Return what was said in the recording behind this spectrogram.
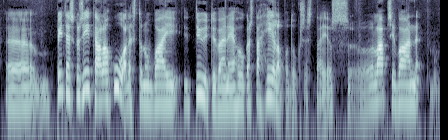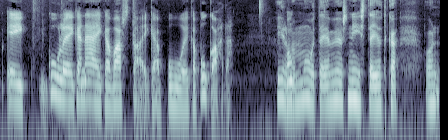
ö, pitäisikö siitä olla huolestunut vai tyytyväinen ja huokasta helpotuksesta, jos lapsi vaan ei kuule eikä näe eikä vastaa eikä puhu eikä pukahda? Ilman on... muuta ja myös niistä, jotka on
